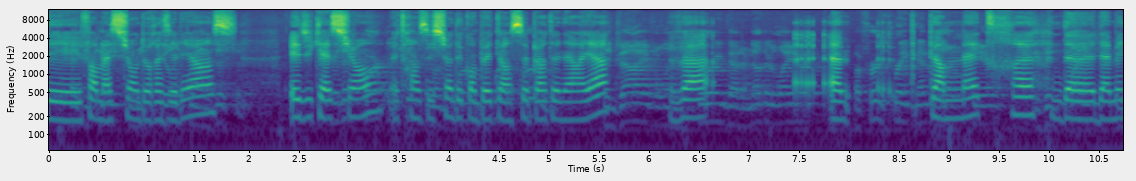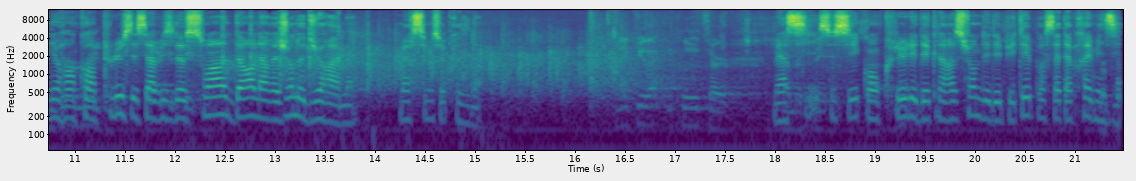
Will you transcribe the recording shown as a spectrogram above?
des formations de résilience, éducation et transition des compétences. Ce partenariat va euh, permettre d'améliorer encore plus les services de soins dans la région de Durham. Merci, Monsieur le Président. Merci. Ceci conclut les déclarations des députés pour cet après-midi.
